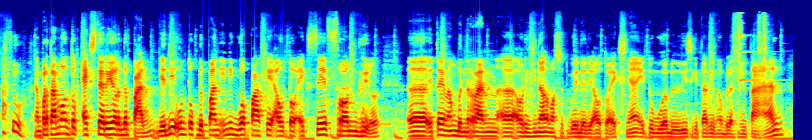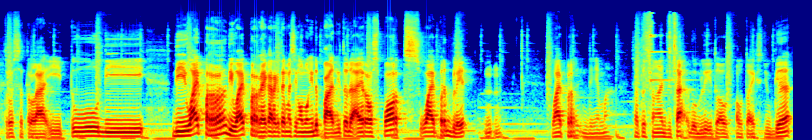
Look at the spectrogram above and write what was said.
Aduh, yang pertama untuk eksterior depan. Jadi untuk depan ini gue pakai Auto X front grill. Uh, itu emang beneran uh, original maksud gue dari Auto X-nya itu gue beli sekitar 15 jutaan. Terus setelah itu di di wiper, di wiper ya karena kita masih ngomongin depan itu ada Aero Sports wiper blade. Mm -mm. Wiper intinya mah satu setengah juta gue beli itu Auto X juga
